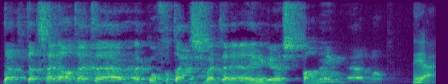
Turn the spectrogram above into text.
dat, dat zijn altijd confrontaties met enige spanning erop. Ja,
